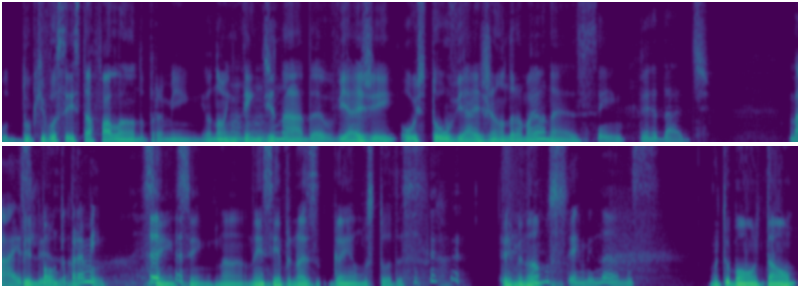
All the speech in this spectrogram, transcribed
do que você está falando pra mim. Eu não Uhum. entendi nada. Eu viajei ou estou viajando na maionese. Sim, verdade. Mas Beleza. ponto pra mim. Sim, sim. Não, nem sempre nós ganhamos todas. Terminamos? Terminamos. Muito bom. Então,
